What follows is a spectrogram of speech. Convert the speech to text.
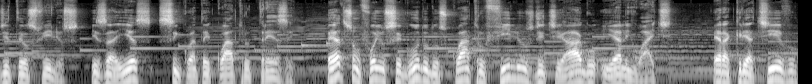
de teus filhos. Isaías 54, 13. Edson foi o segundo dos quatro filhos de Tiago e Ellen White. Era criativo,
